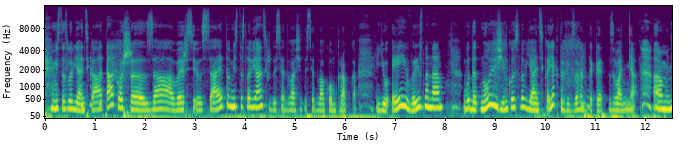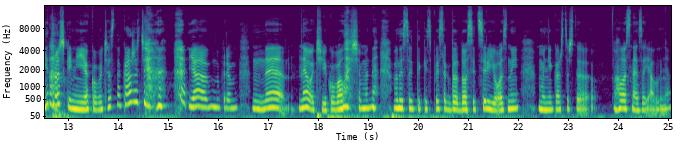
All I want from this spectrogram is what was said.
міста Слов'янська, а також е, за версією сайту міста Слов'янськ 6262.com.ua визнана видатною жінкою Слов'янська. Як тобі взагалі таке звання? А Мені трошки ніяково, чесно кажучи. Я ну, прям не не очікувала, що мене внесуть такий список досить серйозний. Мені кажеться, що Голосне заявлення.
